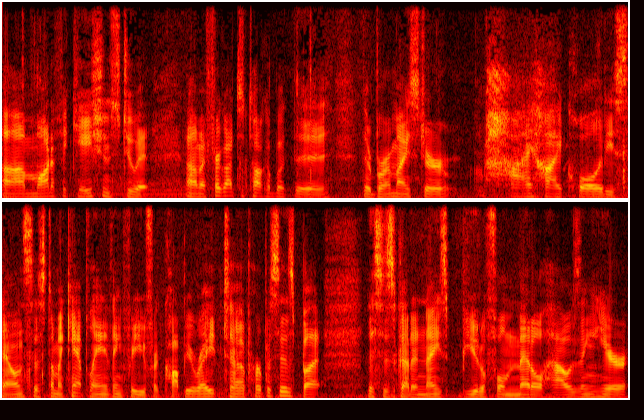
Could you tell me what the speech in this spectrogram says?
um, modifications to it. Um, I forgot to talk about the, the Burmester high, high quality sound system. I can't play anything for you for copyright uh, purposes, but this has got a nice, beautiful metal housing here.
